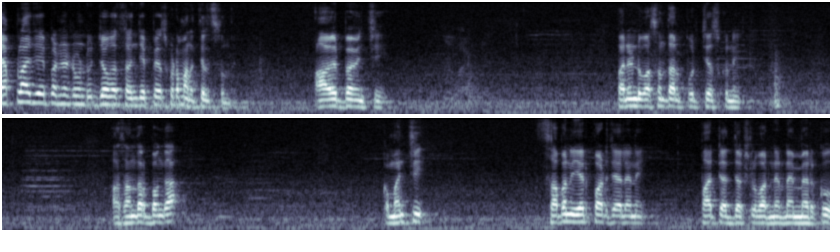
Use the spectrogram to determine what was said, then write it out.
డెప్లా చేయబడినటువంటి ఉద్యోగస్తులు అని చెప్పేసి కూడా మనకు తెలుస్తుంది. ఆవిర్భవించి పన్నెండు వసంతాలు పూర్తి చేసుకుని ఆ సందర్భంగా ఒక మంచి సభను ఏర్పాటు చేయాలని పార్టీ అధ్యక్షుల వారి నిర్ణయం మేరకు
